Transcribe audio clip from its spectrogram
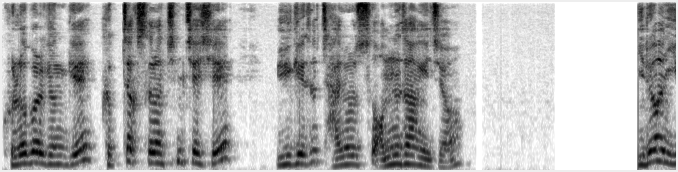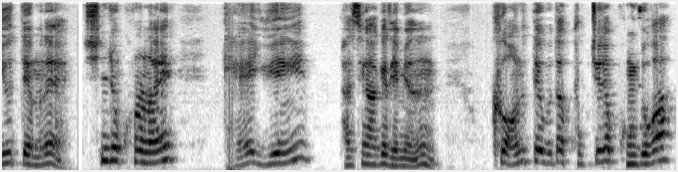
글로벌 경기의 급작스러운 침체 시에 위기에서 자유할 수 없는 상황이죠. 이러한 이유 때문에 신종 코로나의 대유행이 발생하게 되면 그 어느 때보다 국제적 공조가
